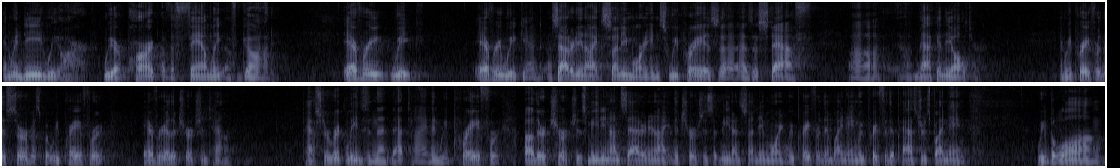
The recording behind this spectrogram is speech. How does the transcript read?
And indeed, we are. We are part of the family of God. Every week, every weekend, Saturday night, Sunday mornings, we pray as a, as a staff uh, uh, back in the altar. And we pray for this service, but we pray for every other church in town. Pastor Rick leads in that, that time, and we pray for other churches meeting on Saturday night, the churches that meet on Sunday morning. We pray for them by name, we pray for their pastors by name. We belong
